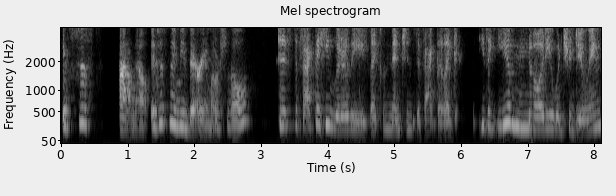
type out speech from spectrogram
it's just i don't know it just made me very emotional And it's the fact that he literally like mentions the fact that like he's like, you have no idea what you're doing,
